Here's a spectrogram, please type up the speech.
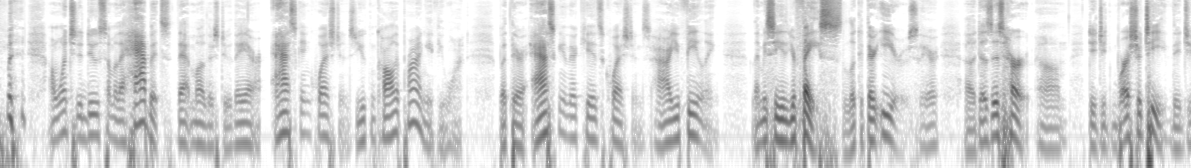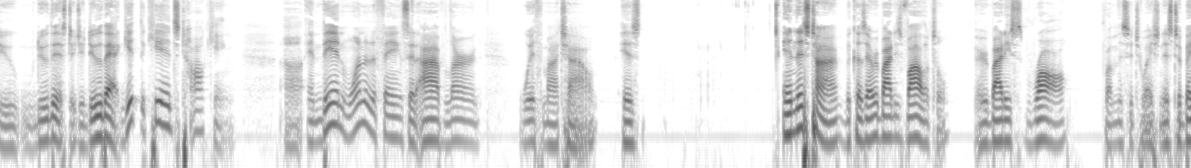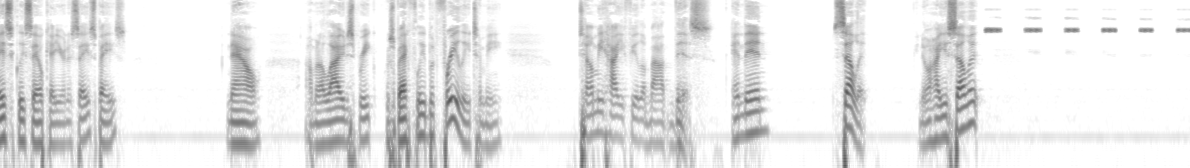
I want you to do some of the habits that mothers do. They are asking questions. You can call it prying if you want, but they're asking their kids questions. How are you feeling? Let me see your face. Look at their ears. There, uh, does this hurt? Um, did you brush your teeth? Did you do this? Did you do that? Get the kids talking. Uh, and then one of the things that I've learned with my child is in this time, because everybody's volatile, everybody's raw from the situation, is to basically say, okay, you're in a safe space. Now, I'm going to allow you to speak respectfully but freely to me. Tell me how you feel about this. And then sell it. You know how you sell it?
